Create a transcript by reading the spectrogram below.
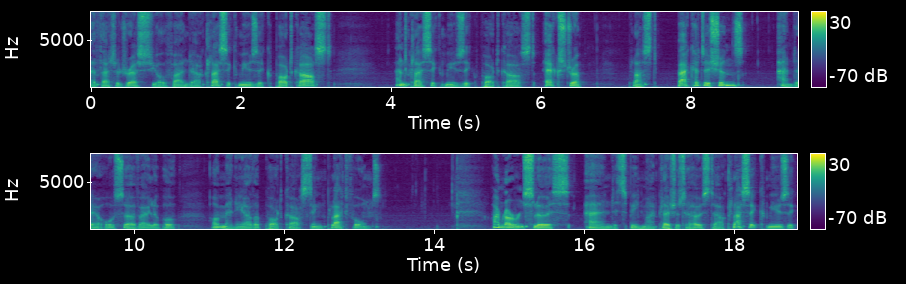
at that address, you'll find our classic music podcast and classic music podcast extra, plus back editions, and they're also available on many other podcasting platforms. I'm Lawrence Lewis, and it's been my pleasure to host our classic music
